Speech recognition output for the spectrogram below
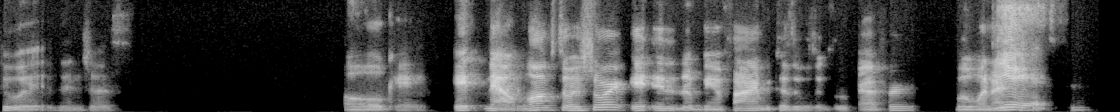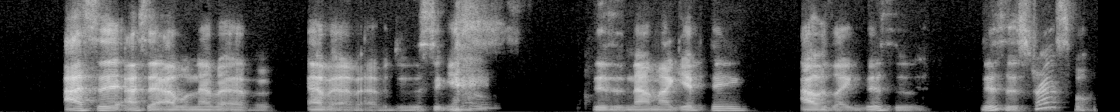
to it than just. Oh, okay. It now, long story short, it ended up being fine because it was a group effort. But when I Yes. I said, I said, I will never, ever, ever, ever, ever do this again. this is not my gifting. I was like, this is, this is stressful.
